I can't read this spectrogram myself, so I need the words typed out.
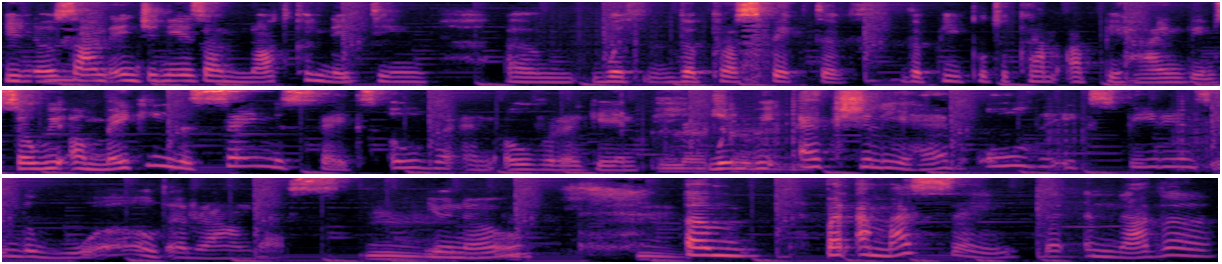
You know, sound engineers are not connecting um, with the prospective, the people to come up behind them. So we are making the same mistakes over and over again when we actually have all the experience in the world around us. Mm. You know, Mm. um, but I must say that another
